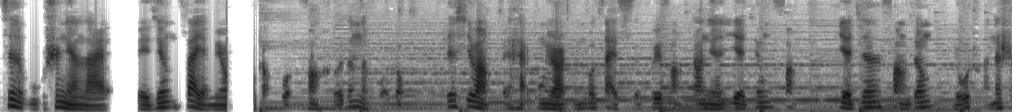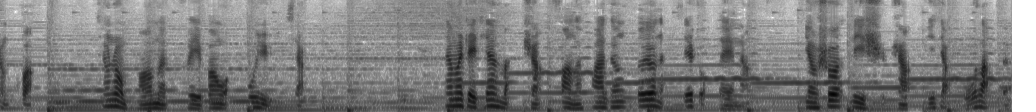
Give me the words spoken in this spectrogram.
近五十年来，北京再也没有搞过放河灯的活动，真希望北海公园能够再次恢放当年夜间放夜间放灯游船的盛况。听众朋友们可以帮我呼吁一下。那么这天晚上放的花灯都有哪些种类呢？要说历史上比较古老的，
